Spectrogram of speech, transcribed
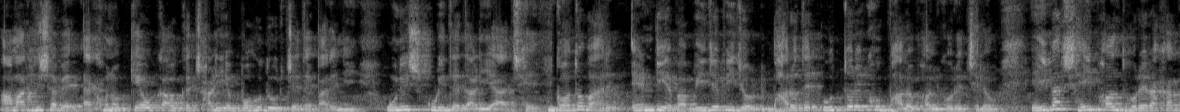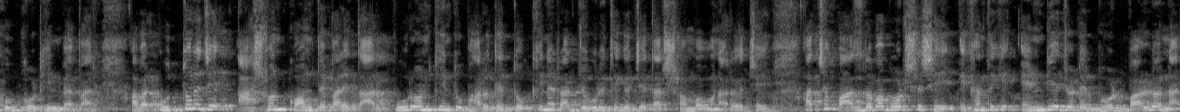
আমার হিসাবে এখনও কেউ কাউকে ছাড়িয়ে বহুদূর যেতে পারেনি। উনিশ কুড়িতে দাঁড়িয়ে আছে। গতবার এনডিএ বা বিজেপি জোট ভারতের উত্তরে খুব ভালো ফল করেছিল। এইবার সেই ফল ধরে রাখা খুব কঠিন ব্যাপার। আবার উত্তরে যে আসন কমতে পারে তার পূরণ কিন্তু ভারতের দক্ষিণের রাজ্যগুলি থেকে জেতার সম্ভাবনা রয়েছে। আচ্ছা পাঁচ দফা ভোট শেষে এখান থেকে এনডিএ জোটের ভোট বাড়ল না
